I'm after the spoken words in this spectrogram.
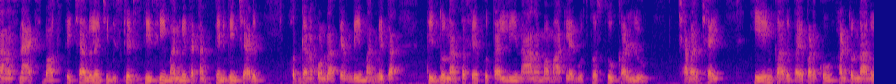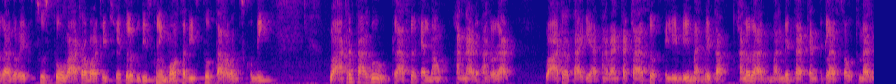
తన స్నాక్స్ బాక్స్ తెచ్చి అందులోంచి బిస్కెట్స్ తీసి మన్వితకు తినిపించాడు. వద్దనకుండా తింది మన్విత. తింటున్నంతసేపు తల్లి నానమ్మ మాటలే గుర్తొస్తూ కళ్ళు చెమర్చాయి. ఏం కాదు భయపడకు అంటున్న అనురాగ వైపు చూస్తూ వాటర్ బాటిల్ చేతులకు తీసుకుని మూత తీస్తూ తల వంచుకుంది. వాటర్ తాగు క్లాస్లోకి వెళ్దాం అన్నాడు అనురాగ్. వాటర్ తాగి అతని వెంట క్లాస్లోకి వెళ్ళింది మన్మిత. అనురాగ్ మన్మిత టెన్త్ క్లాస్ చదువుతున్నారు.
